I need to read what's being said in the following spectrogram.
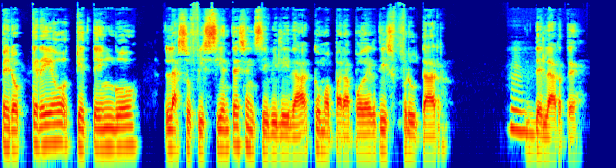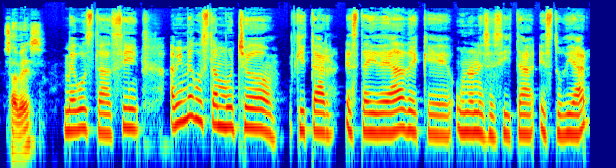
pero creo que tengo la suficiente sensibilidad como para poder disfrutar hmm. del arte, ¿sabes? Me gusta, sí. A mí me gusta mucho quitar esta idea de que uno necesita estudiar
